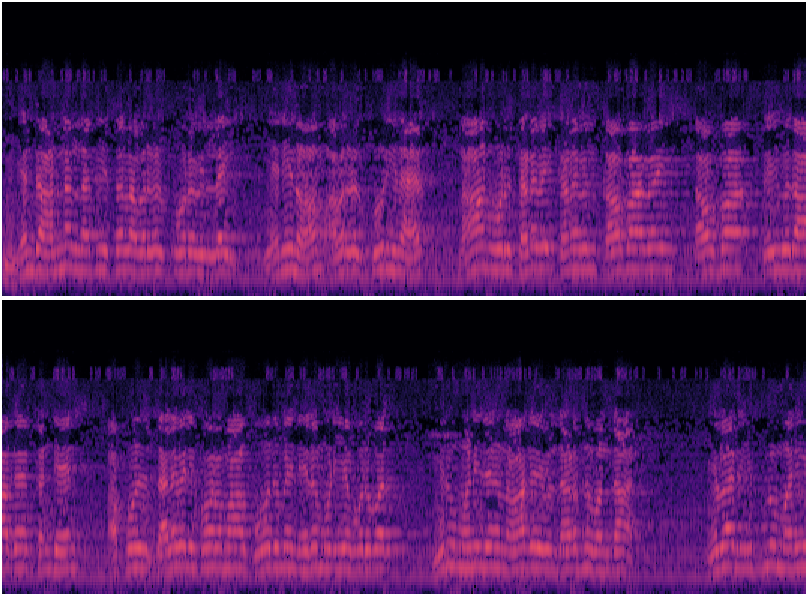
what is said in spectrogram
என்று அண்ணல் நபீசல் அவர்கள் கூறவில்லை. எனினும் அவர்கள் கூறினர் நான் ஒரு தடவை கனவில் கௌபாவை கௌபா செய்வதாக கண்டேன். அப்போது தலைவரி கோலமாக கோதுமை நிறமுடைய ஒருவர் இரு மனிதனின் ஆதரவில் நடந்து வந்தார். இவர் இப்னு மரியம்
